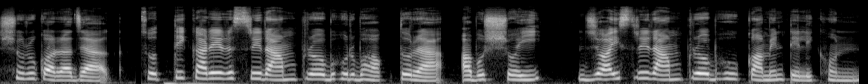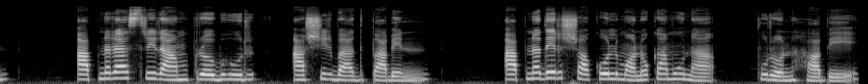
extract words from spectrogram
শুরু করা যাক। সত্যিকারের শ্রীরামপ্রভুর ভক্তরা অবশ্যই জয় শ্রীরামপ্রভু কমেন্টে লিখুন। আপনারা শ্রীরামপ্রভুর আশীর্বাদ পাবেন। আপনাদের সকল মনোকামনা পূরণ হবে।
